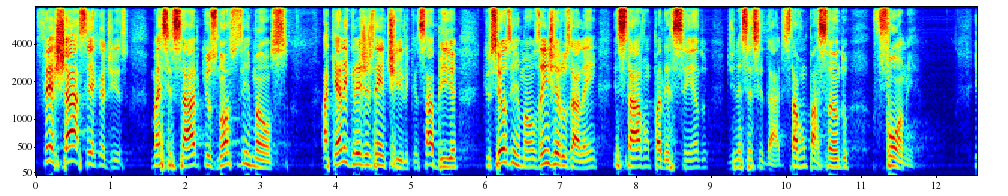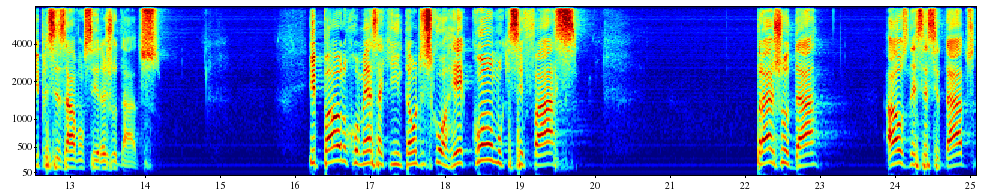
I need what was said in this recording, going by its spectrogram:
fechar acerca disso. Mas se sabe que os nossos irmãos, aquela igreja gentílica, sabia que os seus irmãos em Jerusalém estavam padecendo de necessidade, estavam passando fome e precisavam ser ajudados. E Paulo começa aqui então a discorrer como que se faz para ajudar aos necessitados,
